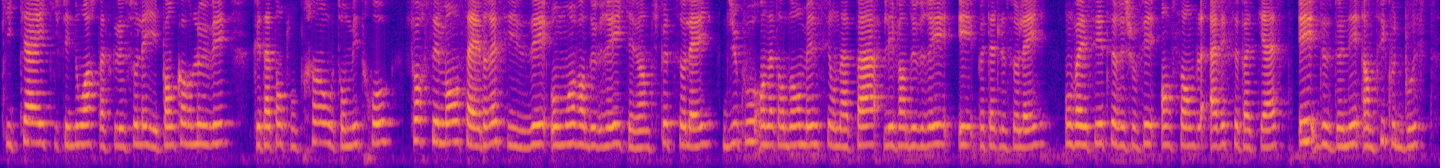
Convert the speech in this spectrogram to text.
qui caille, qui fait noir parce que le soleil est pas encore levé, que t'attends ton train ou ton métro. Forcément, ça aiderait s'il faisait au moins 20 degrés et qu'il y avait un petit peu de soleil. Du coup, en attendant, même si on n'a pas les 20 degrés et peut-être le soleil, on va essayer de se réchauffer ensemble avec ce podcast et de se donner un petit coup de boost.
